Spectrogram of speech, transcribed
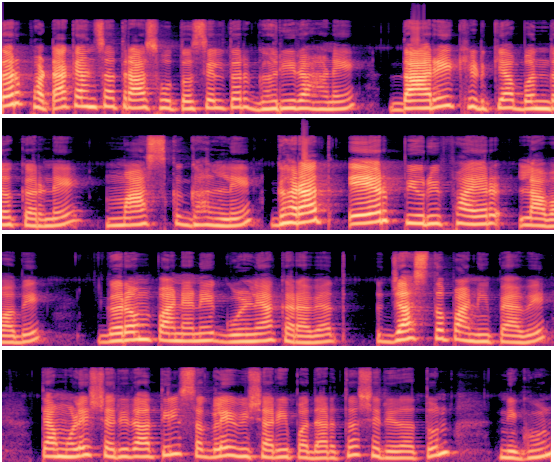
तर फटाक्यांचा त्रास होत असेल तर घरी राहणे दारे खिडक्या बंद करणे मास्क घालणे घरात एअर प्युरिफायर लावावे गरम पाण्याने गुळण्या कराव्यात जास्त पाणी प्यावे त्यामुळे शरीरातील सगळे विषारी पदार्थ शरीरातून निघून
